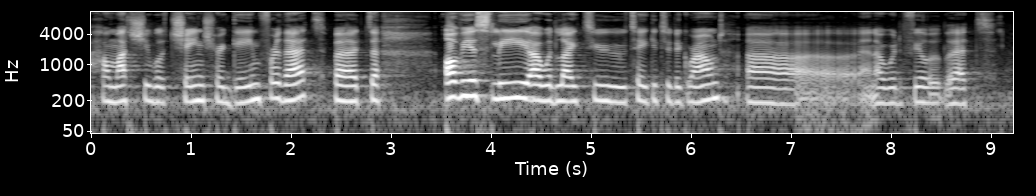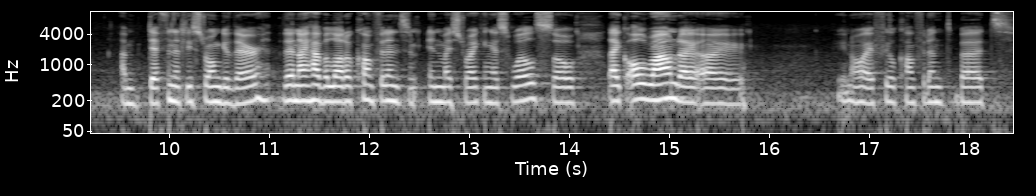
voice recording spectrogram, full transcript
how much she will change her game for that. But uh, obviously, I would like to take it to the ground, uh, and I would feel that I'm definitely stronger there. Then I have a lot of confidence in, in my striking as well. So, like all round, I, I, you know, I feel confident, but.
